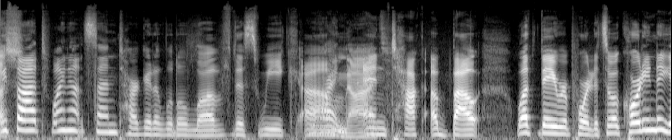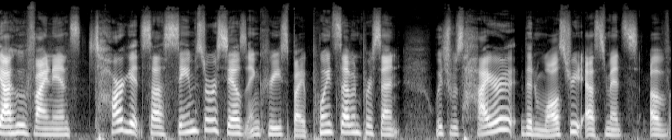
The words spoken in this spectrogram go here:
we thought, why not send Target a little love this week? um, Why not? And talk about what they reported. So, according to Yahoo Finance, Target saw same store sales increase by 0.7%, which was higher than Wall Street estimates of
